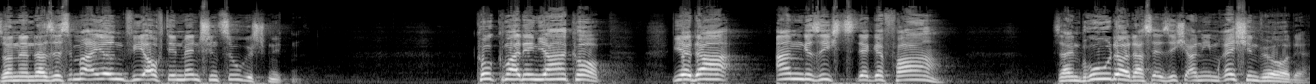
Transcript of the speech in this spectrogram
sondern das ist immer irgendwie auf den Menschen zugeschnitten. Guck mal den Jakob, wie er da angesichts der Gefahr sein Bruder, dass er sich an ihm rächen würde,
